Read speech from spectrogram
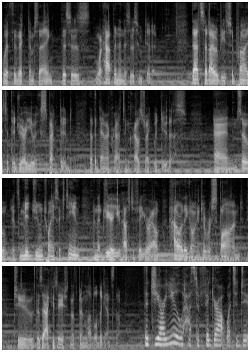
with the victim saying, This is what happened and this is who did it. That said, I would be surprised if the GRU expected that the Democrats and CrowdStrike would do this. And so it's mid June 2016, and the GRU has to figure out how are they going to respond to this accusation that's been leveled against them. The GRU has to figure out what to do.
